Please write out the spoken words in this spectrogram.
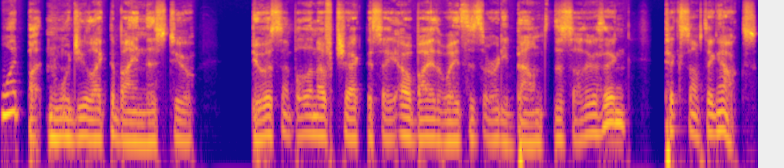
what button would you like to bind this to? Do a simple enough check to say, oh, by the way, this is already bound to this other thing. Pick something else.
